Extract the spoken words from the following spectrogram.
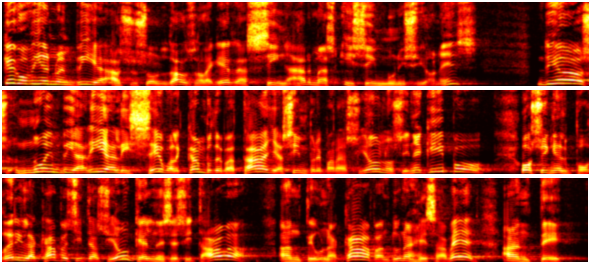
¿Qué gobierno envía a sus soldados a la guerra sin armas y sin municiones? Dios no enviaría a Eliseo al campo de batalla sin preparación o sin equipo, o sin el poder y la capacitación que él necesitaba ante una capa, ante una Jezabel, ante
